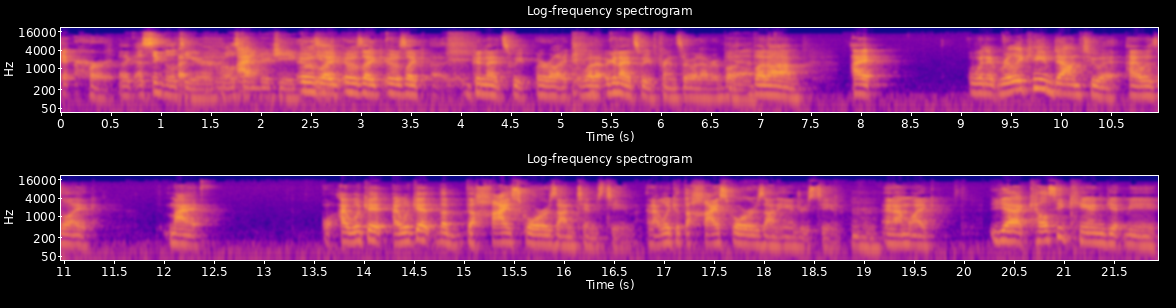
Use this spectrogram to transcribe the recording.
it hurt. Like a single tear rolls I- down your cheek. It was Yeah. like it was like it was like uh, good night sweet or like whatever good night sweet prince or whatever. But Yeah. but um, I when it really came down to it, I was like my. I look at I look at the the high scorers on Tim's team, and I look at the high scorers on Andrew's team, Mm-hmm. and I'm like, yeah, Kelce can get me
